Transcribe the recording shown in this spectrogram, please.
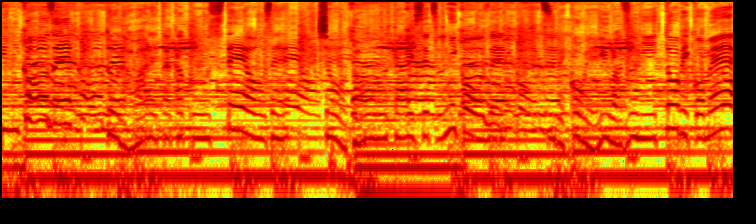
に行こうぜ。囚われた過去を捨てようぜ。衝動を大切に行こうぜ。つべこえ言わずに飛び込め。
